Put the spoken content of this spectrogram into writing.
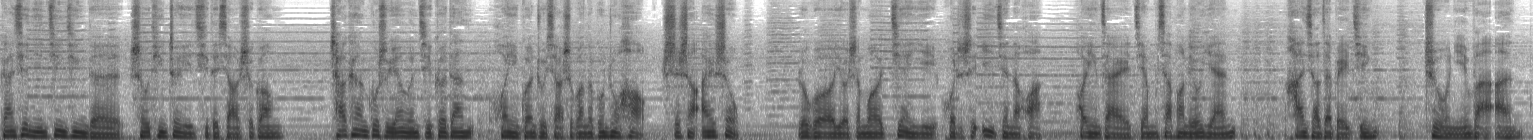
感谢您静静的收听这一期的小时光。查看故事原文及歌单，欢迎关注小时光的公众号“时尚爱瘦”。如果有什么建议或者是意见的话，欢迎在节目下方留言。韩晓在北京，祝您晚安。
